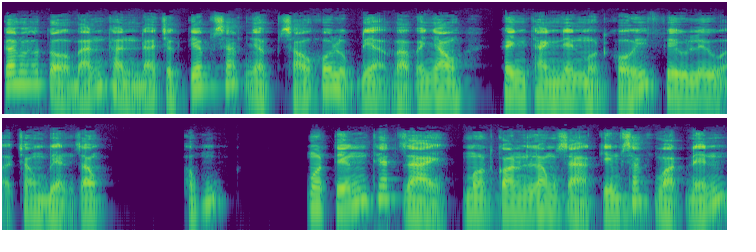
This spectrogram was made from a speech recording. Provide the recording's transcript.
Các lão tổ bán thần đã trực tiếp sáp nhập 6 khối lục địa vào với nhau, hình thành nên một khối phiêu lưu ở trong biển rộng. Ống! Một tiếng thét dài, một con long giả kim sắc vọt đến,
